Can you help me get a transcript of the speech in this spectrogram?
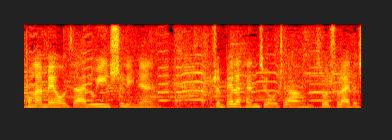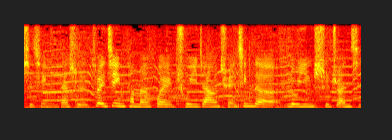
从来没有在录音室里面 准备了很久这样做出来的事情。但是最近他们会出一张全新的录音室专辑。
